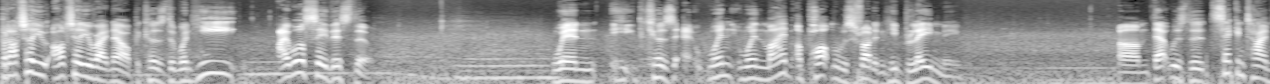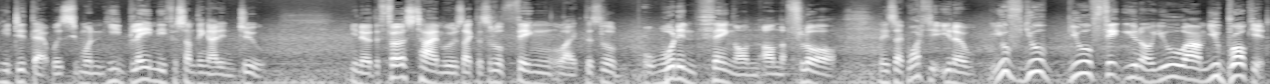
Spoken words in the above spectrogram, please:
but I'll tell you, I'll tell you right now because the, when he, I will say this though. When he because uh, when when my apartment was flooded, and he blamed me. Um, that was the second time he did that was when he blamed me for something I didn't do. You know, the first time it was like this little thing, like this little wooden thing on, on the floor, and he's like, "What? You know, you you you fig, you know, you um you broke it."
